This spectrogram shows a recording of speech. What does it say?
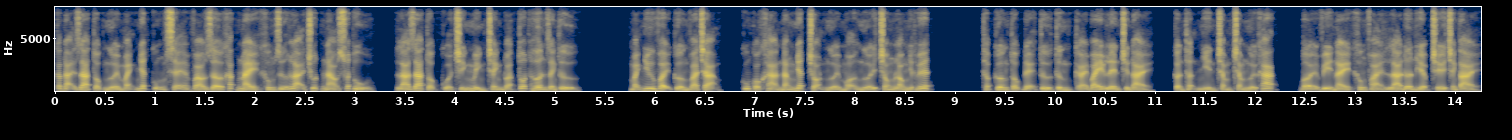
Các đại gia tộc người mạnh nhất cũng sẽ vào giờ khắc này không giữ lại chút nào xuất thủ, là gia tộc của chính mình tranh đoạt tốt hơn danh tử. Mạnh như vậy cường va chạm cũng có khả năng nhất chọn người mọi người trong lòng nhiệt huyết. Thập cương tộc đệ tử từng cái bay lên chiến đài, cẩn thận nhìn chằm chằm người khác, bởi vì này không phải là đơn hiệp chế tranh tài,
